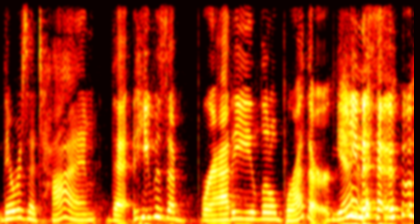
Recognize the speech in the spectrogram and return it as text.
there was a time that he was a bratty little brother. Yes. You know,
